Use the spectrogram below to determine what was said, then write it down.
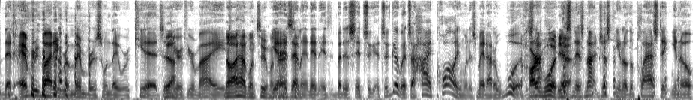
that everybody remembers when they were kids. If Yeah. you're if you're my age, No, I had one too. My yeah, parents did. exactly. And it, it, but it's it's a, it's a good one. It's a high quality one. It's made out of wood. It's Hard not- wood, It's, yeah. it's not just you know the plastic you know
